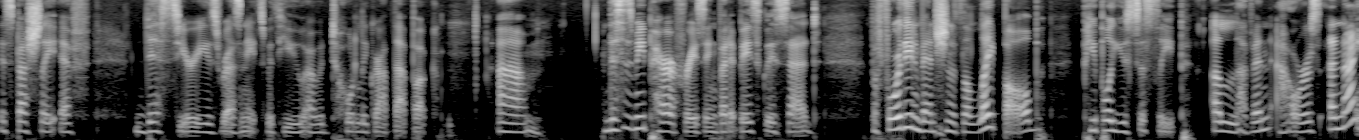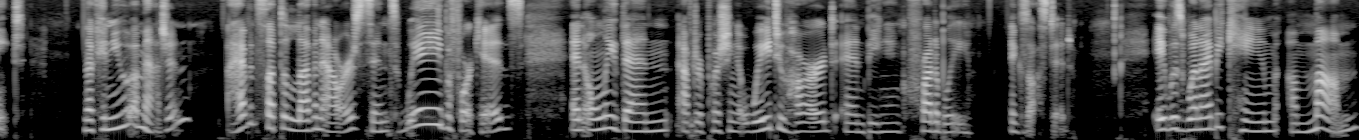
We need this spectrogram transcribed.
especially if this series resonates with you. I would totally grab that book. Um, this is me paraphrasing, but it basically said before the invention of the light bulb, people used to sleep 11 hours a night. Now, can you imagine? I haven't slept 11 hours since way before kids, and only then after pushing it way too hard and being incredibly exhausted. It was when I became a mom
